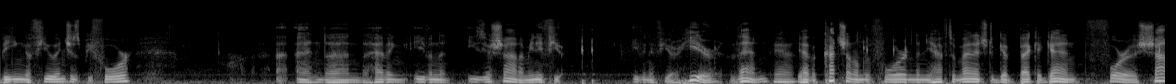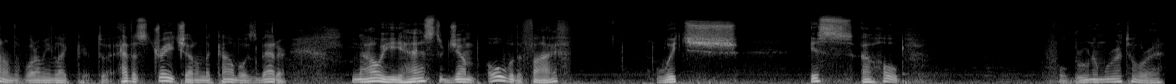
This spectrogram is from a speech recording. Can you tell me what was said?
being a few inches before uh, and and having even an easier shot? I mean, if you even if you're here, then Yeah. you have a cut shot on the four, and then you have to manage to get back again for a shot on the four. I mean, like to have a straight shot on the combo is better. Now he has to jump over the five, which is a hope for Bruno Muratore.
